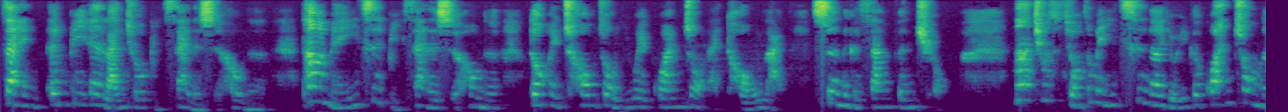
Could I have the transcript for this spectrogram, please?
在 NBA 篮球比赛的时候呢，他们每一次比赛的时候呢，都会抽中一位观众来投篮射那个三分球。那就是有这么一次呢，有一个观众呢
